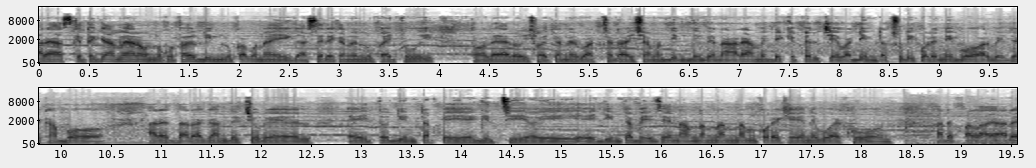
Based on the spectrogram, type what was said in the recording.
আরে আজকে থেকে আমি আর অন্য কোথাও ডিম লুকাবো না, এই গাছের এখানে লুকাই থুই। তাহলে আর ওই শয়তানের বাচ্চাটা এসে আমার ডিম নিবে না। আরে আমি দেখে ফেলছি, এবার ডিমটা চুরি করে নিব আর ভেজে খাব। আরে দাদা গান্ধী চুরেল এই তো ডিমটা পেয়ে গেছি, ওই, এই ডিমটা ভেজে নাম নাম নাম নাম করে খেয়ে নেব এখন। আরে পালায় আরে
